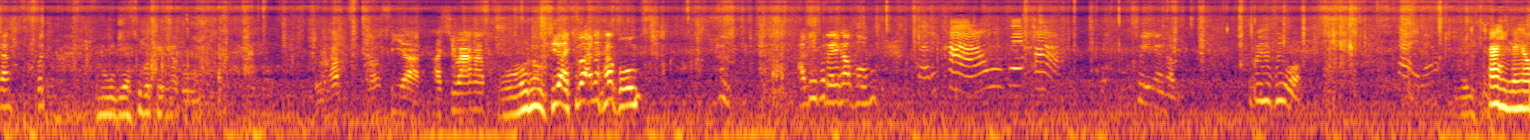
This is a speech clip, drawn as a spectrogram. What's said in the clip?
ดังมีเดียซูเปอร์เทนครับผมครับน้องเสียอาชีวะครับโอ้น้องเสียอาชีวะนะครับผมอันนี้คนไหนครับผมสวัสดีค่ะลูกเป้ค่ะเพื่อนยังครับเพื่อนซื้อบ่ใช่แล้วใช่แล้ว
